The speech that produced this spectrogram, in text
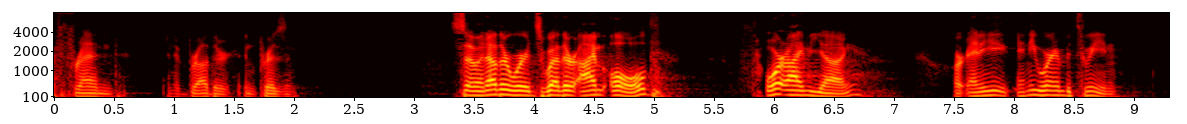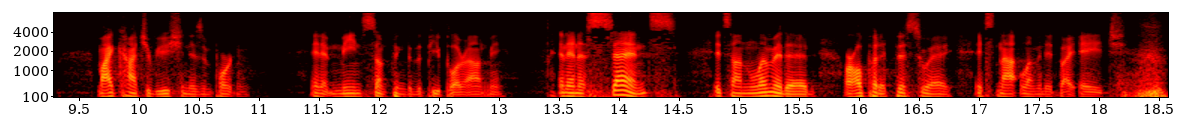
a friend and a brother in prison. So, in other words, whether I'm old or I'm young or any, anywhere in between, my contribution is important and it means something to the people around me. And in a sense, it's unlimited, or I'll put it this way it's not limited by age.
